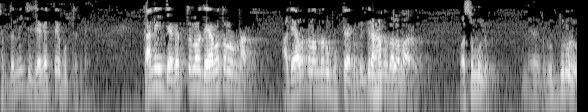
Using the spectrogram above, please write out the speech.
శబ్దం నుంచి జగత్తే పుట్టింది. కానీ జగత్తులో దేవతలు ఉన్నారు ఆ దేవతలందరూ పుట్టారు విగ్రహము గలవారు వసువులు రుద్రులు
